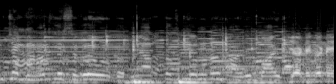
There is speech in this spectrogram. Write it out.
आमच्या घरातले सगळे ओळखत मी आत्ताच गेलो ना माझी या ठिकाणी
